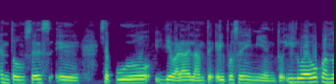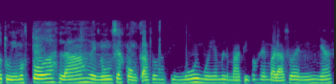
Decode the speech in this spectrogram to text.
entonces eh, se pudo llevar adelante el procedimiento. Y luego cuando tuvimos todas las denuncias con casos así muy, muy emblemáticos de embarazo de niñas,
